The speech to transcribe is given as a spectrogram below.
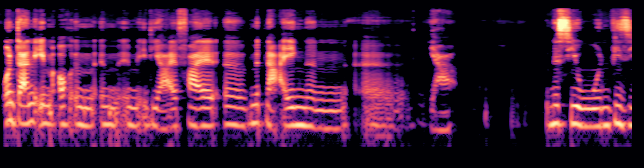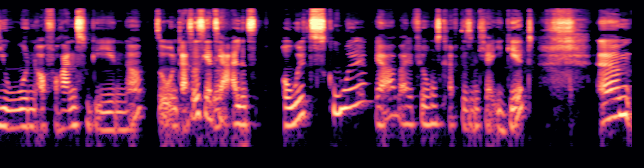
Und dann eben auch im, im, im Idealfall äh, mit einer eigenen äh, ja, Mission, Vision auch voranzugehen. Ne? So, und das ist jetzt ja, ja alles old school, ja, weil Führungskräfte sind ja IGIT. Ähm,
